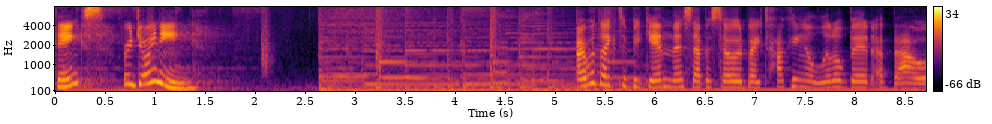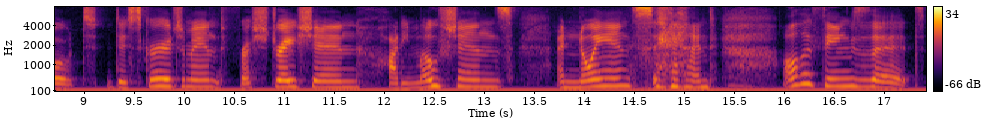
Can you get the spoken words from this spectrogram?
Thanks for joining. I would like to begin this episode by talking a little bit about discouragement, frustration, hot emotions, annoyance, and all the things that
